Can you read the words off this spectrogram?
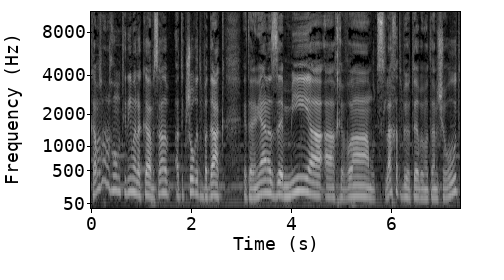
כמה זמן אנחנו ממתינים על הקו? משרד התקשורת בדק את העניין הזה, מי החברה המוצלחת ביותר במתן שירות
